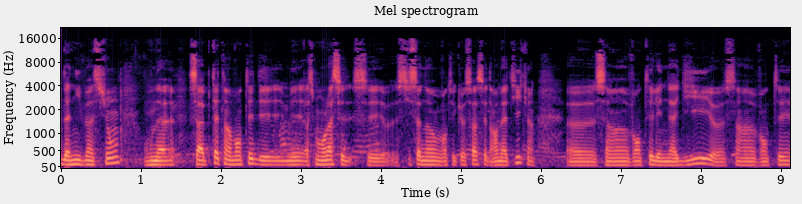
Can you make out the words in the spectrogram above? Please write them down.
d'animation, on a, ça a peut-être inventé des, mais à ce moment-là, c'est, si ça n'a inventé que ça, c'est dramatique. Euh, ça a inventé les nagis, euh, ça a inventé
